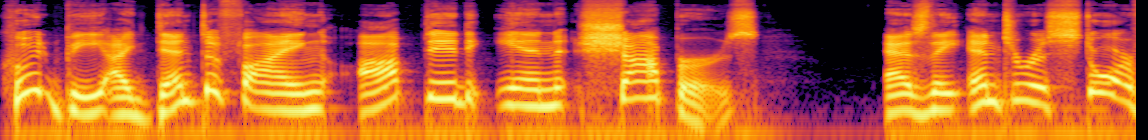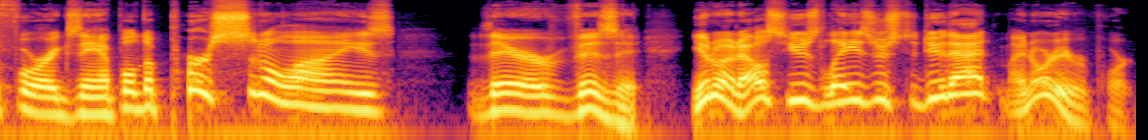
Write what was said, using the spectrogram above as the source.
could be identifying opted in shoppers as they enter a store, for example, to personalize their visit. You know what else used lasers to do that? Minority Report.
